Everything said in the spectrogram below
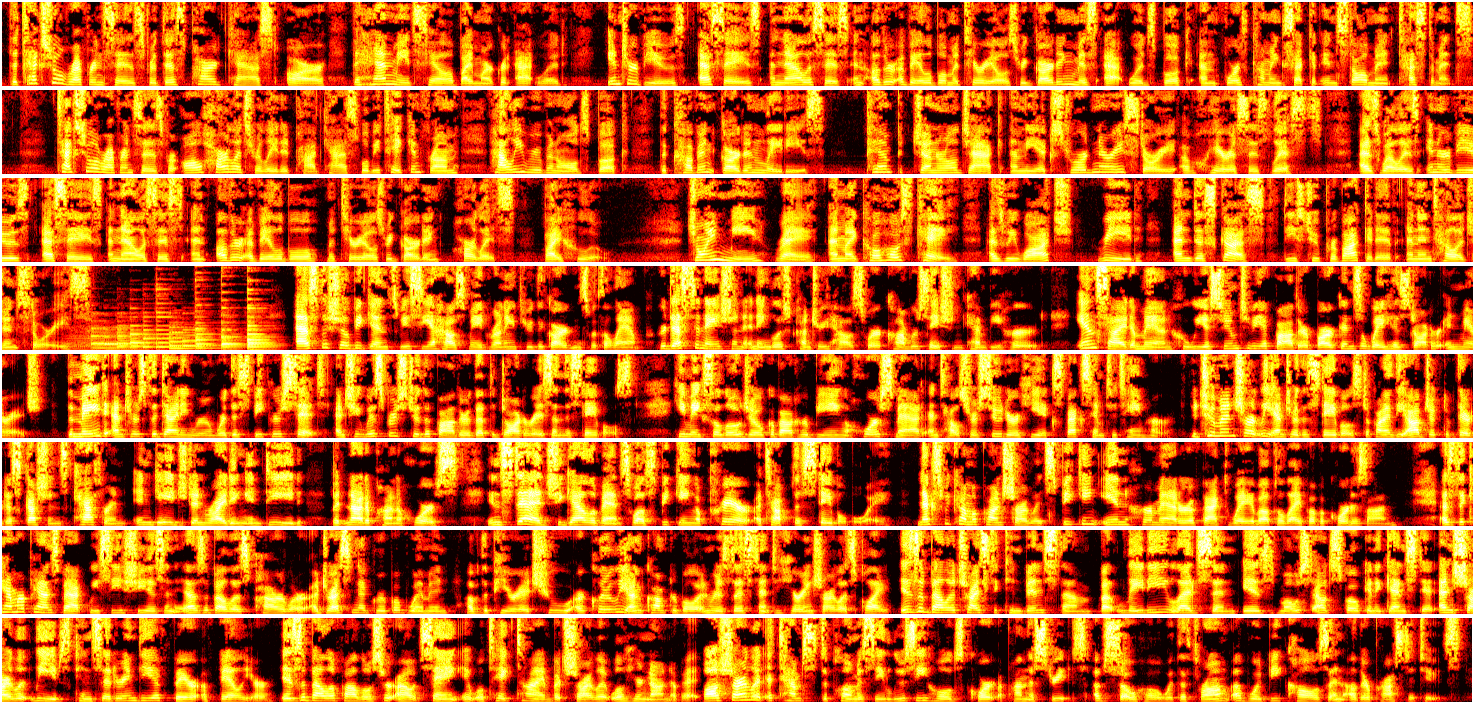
The textual references for this podcast are The Handmaid's Tale by Margaret Atwood, interviews, essays, analysis, and other available materials regarding Miss Atwood's book and forthcoming second installment, Testaments. Textual references for all Harlots related podcasts will be taken from Hallie Rubenhold's book, The Covent Garden Ladies, Pimp General Jack and the Extraordinary Story of Harris's Lists, as well as interviews, essays, analysis, and other available materials regarding Harlots by Hulu. Join me, Ray, and my co-host Kay as we watch, read, and discuss these two provocative and intelligent stories. As the show begins, we see a housemaid running through the gardens with a lamp. Her destination, an English country house where a conversation can be heard. Inside, a man, who we assume to be a father, bargains away his daughter in marriage. The maid enters the dining room where the speakers sit, and she whispers to the father that the daughter is in the stables. He makes a low joke about her being horse mad and tells her suitor he expects him to tame her. The two men shortly enter the stables to find the object of their discussions, Catherine, engaged in riding indeed, but not upon a horse. Instead, she gallivants while speaking a prayer atop the stable boy. Next, we come upon Charlotte speaking in her matter of fact way about the life of a courtesan. As the camera pans back, we see she is in Isabella's parlor addressing a group of women of the peerage who are clearly uncomfortable and resistant to hearing Charlotte's plight. Isabella tries to convince them, but Lady Ledson is most outspoken against it, and Charlotte leaves, considering the affair a failure. Isabella follows her out, saying it will take time, but Charlotte will hear none of it. While Charlotte attempts diplomacy, Lucy holds court upon the streets of Soho with a throng of would-be culls and other prostitutes.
